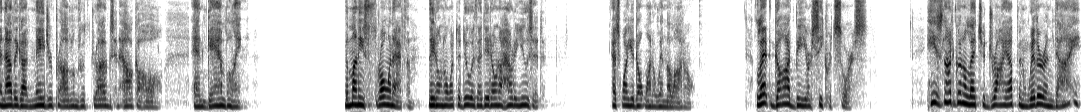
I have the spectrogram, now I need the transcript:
And now they got major problems with drugs and alcohol and gambling. The money's thrown at them. They don't know what to do with it, they don't know how to use it. That's why you don't want to win the lotto. Let God be your secret source. He's not going to let you dry up and wither and die.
